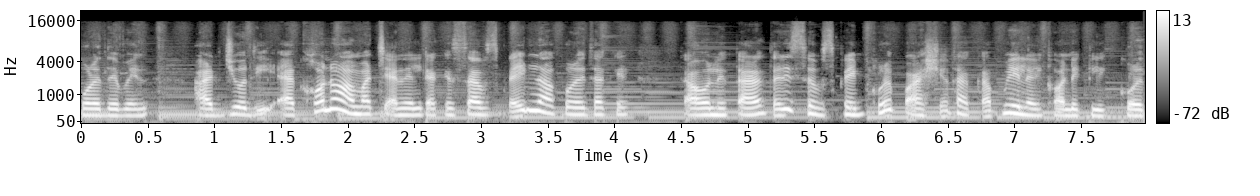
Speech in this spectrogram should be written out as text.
করে দেবেন। আর যদি এখনও আমার চ্যানেলটাকে সাবস্ক্রাইব না করে থাকে, তাহলে তাড়াতাড়ি সাবস্ক্রাইব করে পাশে থাকা বেল আইকনে ক্লিক করে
